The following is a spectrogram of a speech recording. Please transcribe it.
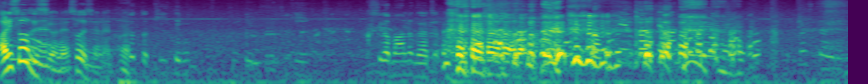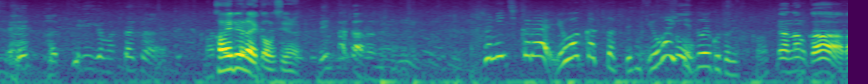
ありそうですよね。そうですよね、ちょっと聞いてみ口が回らなくなっちゃった。バッテリーが全くさ帰れないかもしれない。レンタカーなのに初日から弱かったって弱いってどういうことですか？いやなんか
